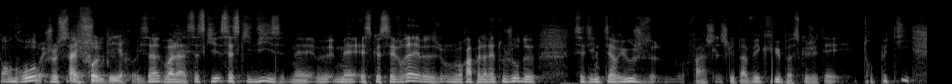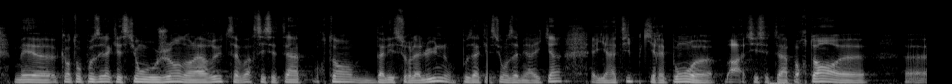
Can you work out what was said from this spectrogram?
En gros, je sais, il faut le dire. Ça, voilà, c'est ce qu'ils ce qu'ils disent. Mais mais est-ce que c'est vrai? Je me rappellerai toujours de cette interview. enfin, je, ne l'ai pas vécu parce que j'étais trop petit. Mais quand on posait la question aux gens dans la rue de savoir si c'était important d'aller sur la Lune, on pose la question aux Américains, et il y a un type qui répond euh, bah, si c'était important, euh, euh,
